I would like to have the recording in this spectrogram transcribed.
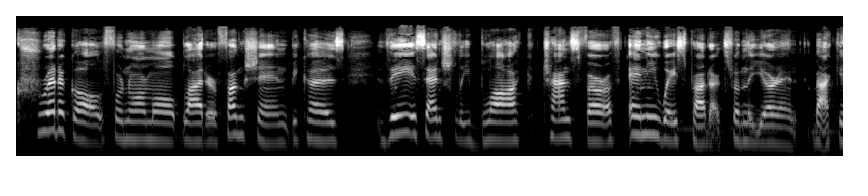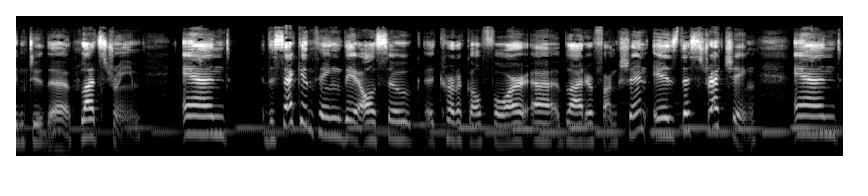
critical for normal bladder function because they essentially block transfer of any waste products from the urine back into the bloodstream. And the second thing they're also uh, critical for uh, bladder function is the stretching. And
